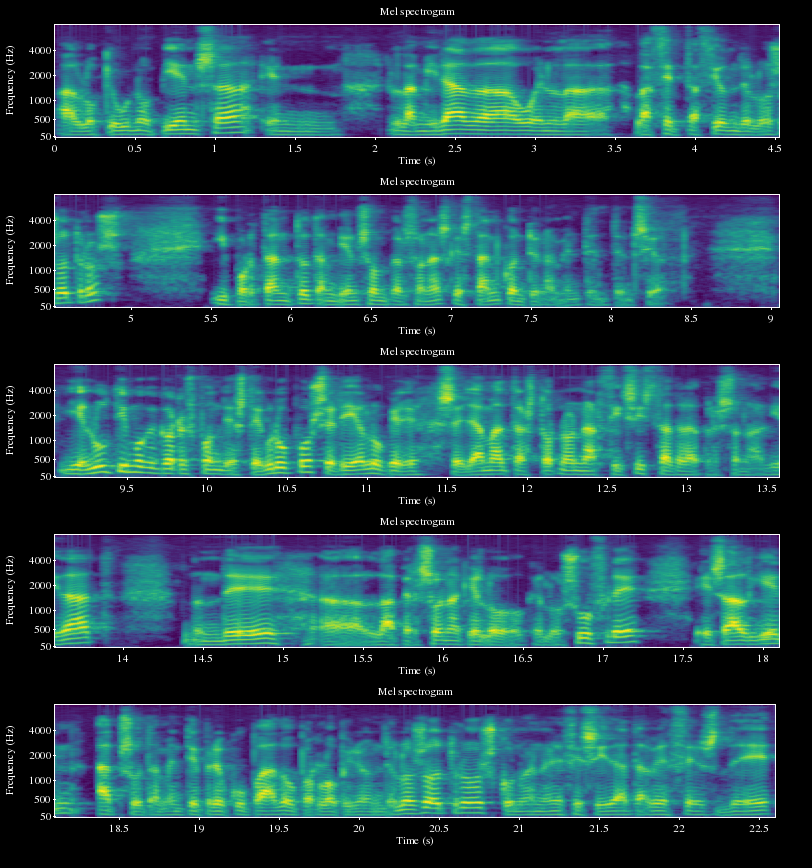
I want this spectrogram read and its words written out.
a lo que uno piensa en la mirada o en la aceptación de los otros y por tanto también son personas que están continuamente en tensión. Y el último que corresponde a este grupo sería lo que se llama el trastorno narcisista de la personalidad, donde ah, la persona que lo, que lo sufre es alguien absolutamente preocupado por la opinión de los otros, con una necesidad a veces de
